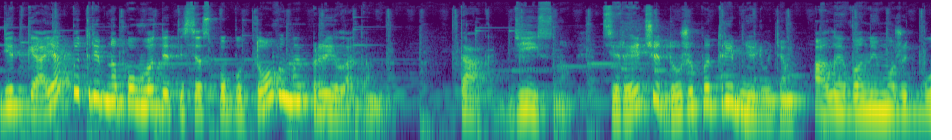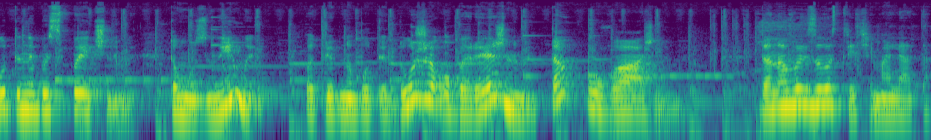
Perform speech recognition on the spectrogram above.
Дітки, а як потрібно поводитися з побутовими приладами? Так, дійсно, ці речі дуже потрібні людям, але вони можуть бути небезпечними, тому з ними потрібно бути дуже обережними та уважними. До нових зустрічей, малята!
